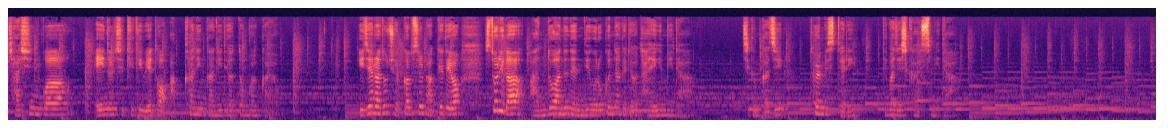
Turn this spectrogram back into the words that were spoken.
자신과 애인을 지키기 위해 더 악한 인간이 되었던 걸까요? 이제라도 죄값을 받게 되어 스토리가 안도하는 엔딩으로 끝나게 되어 다행입니다. 지금까지 토요미스테리 디바제시카였습니다.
